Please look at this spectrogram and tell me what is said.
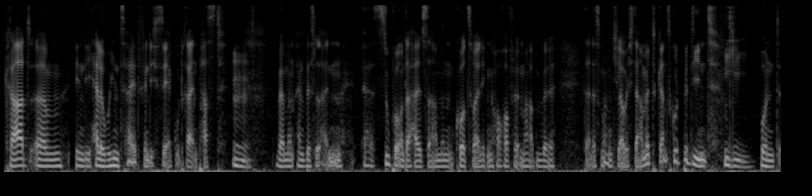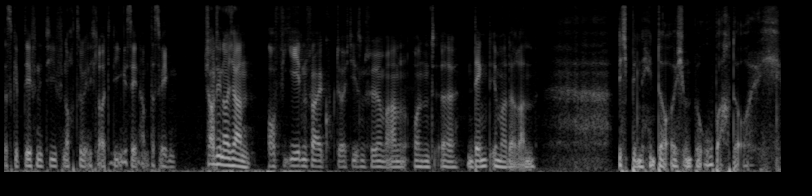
gerade ähm, in die Halloween-Zeit, finde ich, sehr gut reinpasst. Mhm. Wenn man ein bisschen einen äh, super unterhaltsamen, kurzweiligen Horrorfilm haben will, dann ist man, glaube ich, damit ganz gut bedient. Und es gibt definitiv noch zu wenig Leute, die ihn gesehen haben. Deswegen schaut ihn euch an. Auf jeden Fall guckt ihr euch diesen Film an und äh, denkt immer daran. Ich bin hinter euch und beobachte euch.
